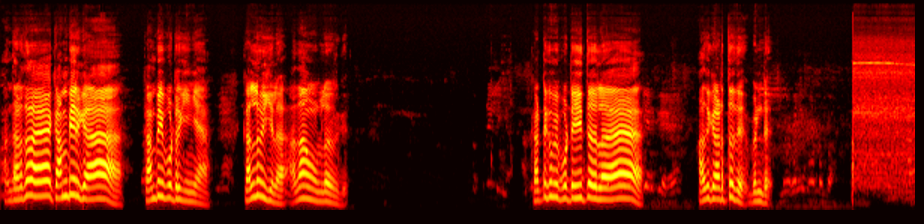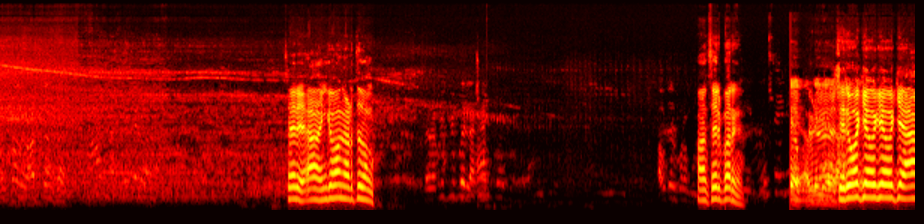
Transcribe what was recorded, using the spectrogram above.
அந்த இடத்துல கம்பி இருக்கா? கம்பி போட்டிருக்கீங்க? கல் வைக்கல. அதான் உள்ளே இருக்குது கட்டுக்கும்பி போட்டு ஈத்ததில் அதுக்கு அடுத்தது பெண்டு. சரி ஆ இங்கே வாங்க அடுத்து வாங்க. ஆ சரி பாருங்க. சரி ஓகே ஓகே ஓகே ஆ.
